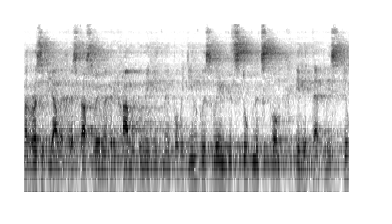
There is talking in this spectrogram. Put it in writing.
розіп'яли Христа своїми гріхами і негідною поведінкою, своїм відступництвом і літеплістю,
